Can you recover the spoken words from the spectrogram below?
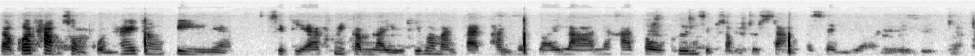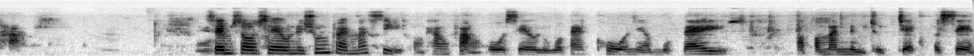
แล้วก็ทำส่งผลให้ทั้งปีเนี่ย CPF มีกำไรอยู่ที่ประมาณ 8,600 ล้านนะคะ โตขึ้น 12.3%เยอะนะคะ เซมโซเซลในช่วงไตรมาส4ของทางฝั่งโฮเซลหรือว่าแมคโครเนี่ยบวกได้ประมาณ 1.7%น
